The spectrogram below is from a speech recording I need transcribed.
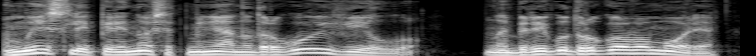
Мысли переносят меня на другую виллу, на берегу другого моря —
